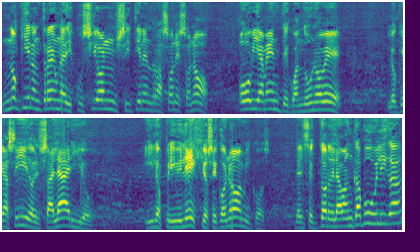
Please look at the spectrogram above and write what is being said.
No quiero entrar en una discusión si tienen razones o no. Obviamente, cuando uno ve lo que ha sido el salario y los privilegios económicos del sector de la banca pública,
